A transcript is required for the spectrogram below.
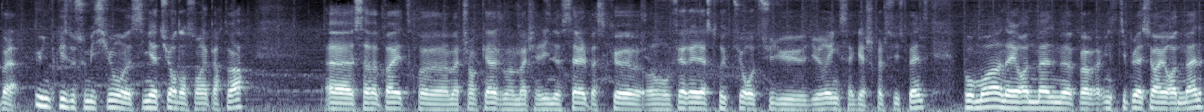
voilà, une prise de soumission signature dans son répertoire. Euh, ça va pas être euh, un match en cage ou un match à l'innocel parce que on verrait la structure au-dessus du, ring, ça gâcherait le suspense. Pour moi, un Ironman, enfin une stipulation Ironman,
